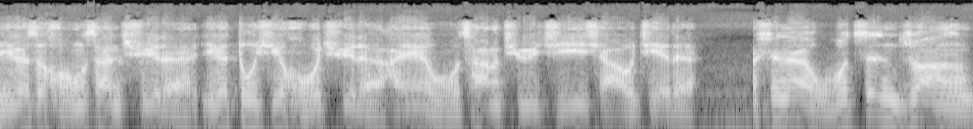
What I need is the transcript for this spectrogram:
一个是洪山区的，一个东西湖区的，还有武昌区吉桥街的。现在无症状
